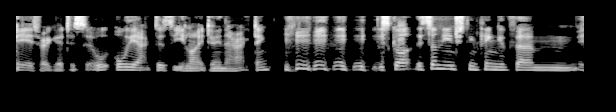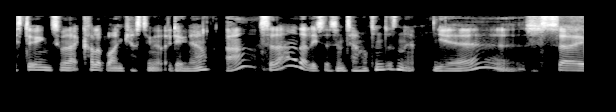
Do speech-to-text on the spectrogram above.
It is very good. It's all, all the actors that you like doing their acting. it's got, it's done the interesting thing of, um, it's doing some of that colourblind casting that they do now. Ah, So that, that leads us into Hamilton, doesn't it? yes. So,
